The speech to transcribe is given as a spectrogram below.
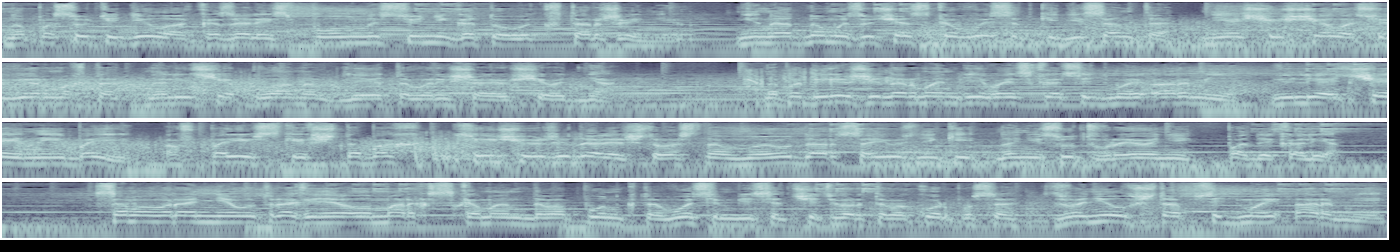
но, по сути дела, оказались полностью не готовы к вторжению. Ни на одном из участков высадки десанта не ощущалось у вермахта наличие планов для этого решающего дня. На побережье Нормандии войска 7-й армии вели отчаянные бои, а в парижских штабах все еще ожидали, что основной удар союзники нанесут в районе Падекале. С самого раннего утра генерал Маркс с командного пункта 84-го корпуса звонил в штаб 7-й армии,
